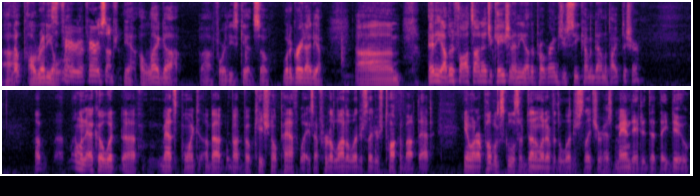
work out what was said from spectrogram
uh, Nope. already a Fair, fair assumption. yeah a leg up uh, for these kids. So what a great idea. Um, any other thoughts on education? Any other programs you see coming down the pipe this year? I'm going to echo what uh, Matt's point about, about vocational pathways. I've heard a lot of legislators talk about that. You know, when our public schools have done whatever the legislature has mandated that they do,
